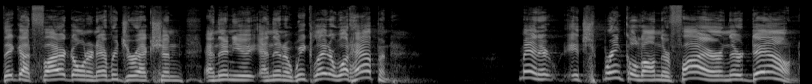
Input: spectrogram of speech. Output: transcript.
They got fire going in every direction. And then you and then a week later, what happened? Man, it, it sprinkled on their fire and they're down.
